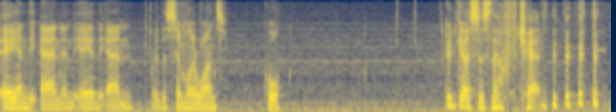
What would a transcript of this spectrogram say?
A and the N and the A and the N are the similar ones. Cool. Good guesses though, chat.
